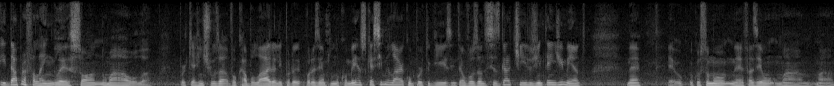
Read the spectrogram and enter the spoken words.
e dá para falar inglês só numa aula. Porque a gente usa vocabulário ali, por, por exemplo, no começo, que é similar com o português. Então, eu vou usando esses gatilhos de entendimento. Né? Eu, eu costumo né, fazer uma, uma,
